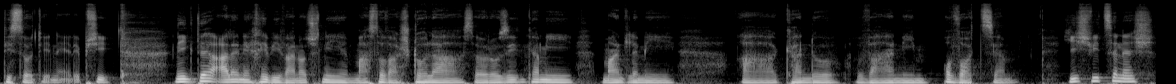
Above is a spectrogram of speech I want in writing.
Ty jsou ty nejlepší. Nikde ale nechybí vánoční masová štola s rozinkami, mandlemi a kandovaným ovocem. Již více než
